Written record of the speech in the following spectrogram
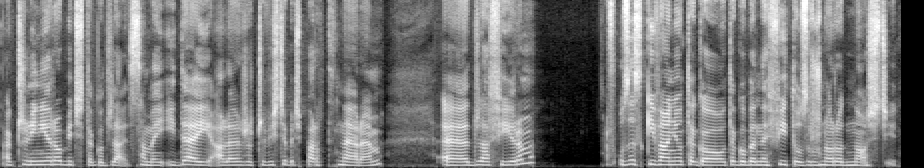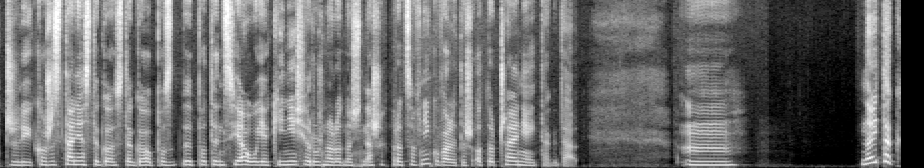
Tak? Czyli nie robić tego dla samej idei, ale rzeczywiście być partnerem e, dla firm, w uzyskiwaniu tego, tego benefitu z różnorodności, czyli korzystania z tego, z tego potencjału, jaki niesie różnorodność naszych pracowników, ale też otoczenia i tak dalej. Mm. No i tak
